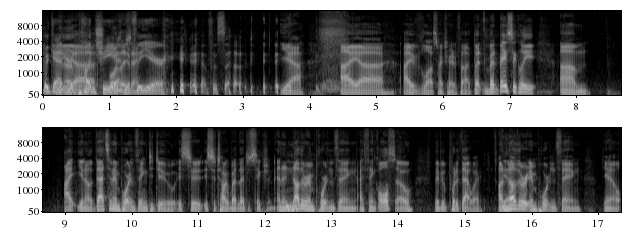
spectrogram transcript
Again, the, our uh, punchy was end of saying? the year episode. yeah, I uh, I've lost my train of thought, but but basically, um, I you know that's an important thing to do is to is to talk about that distinction. And another Mm-hmm. important thing, I think, also maybe put it that way. Another important thing, you know,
